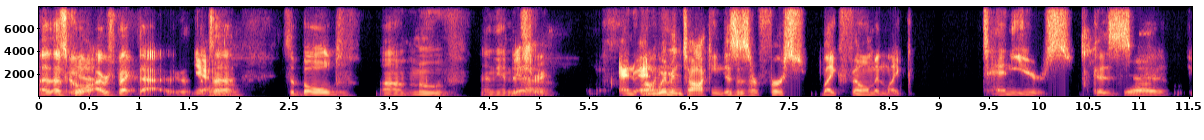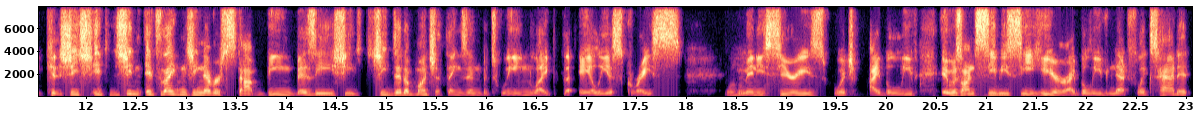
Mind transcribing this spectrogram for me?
that's cool. Yeah. I respect that. Yeah. It's a, it's a bold um, move in the industry. And Oh, and yeah. women talking. This is her first like film in like 10 years because Yeah, she, she she it's like she never stopped being busy. She she did a bunch of things in between, like the Alias Grace Mhm. miniseries, which I believe it was on CBC here. I believe Netflix had it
